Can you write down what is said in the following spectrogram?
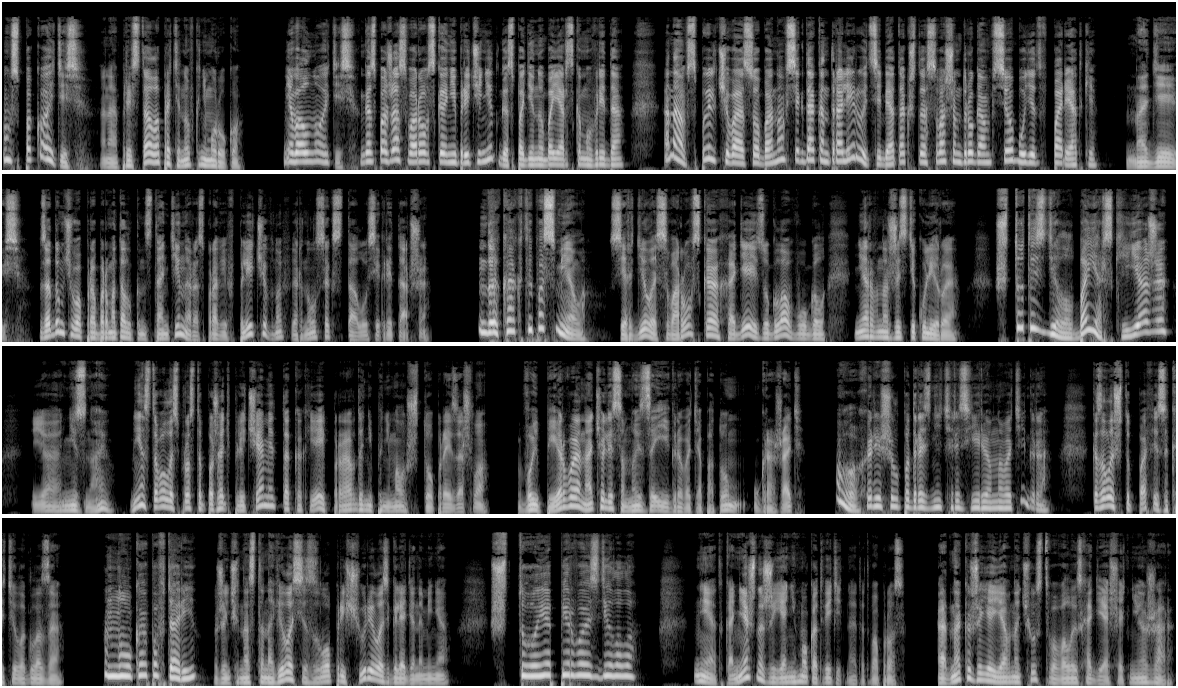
«Успокойтесь», — она пристала, протянув к нему руку. «Не волнуйтесь, госпожа Сваровская не причинит господину Боярскому вреда. Она вспыльчива особо, но всегда контролирует себя, так что с вашим другом все будет в порядке». «Надеюсь», Задумчиво пробормотал Константин и, расправив плечи, вновь вернулся к столу секретарши. «Да как ты посмел?» — сердилась Сваровская, ходя из угла в угол, нервно жестикулируя. «Что ты сделал, Боярский? Я же...» «Я не знаю. Мне оставалось просто пожать плечами, так как я и правда не понимал, что произошло. Вы первые начали со мной заигрывать, а потом угрожать». «Ох, решил подразнить разъяренного тигра?» Казалось, что Пафи закатила глаза. «Ну-ка, повтори». Женщина остановилась и зло прищурилась, глядя на меня. «Что я первое сделала?» Нет, конечно же, я не мог ответить на этот вопрос. Однако же я явно чувствовал исходящий от нее жар.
